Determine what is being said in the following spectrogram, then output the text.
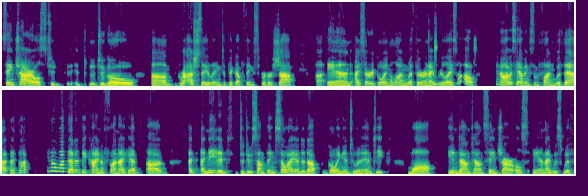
St. Charles to to go um, garage sailing to pick up things for her shop. Uh, and I started going along with her, and I realized, oh, you know, I was having some fun with that. And I thought, you know what, that'd be kind of fun. I had, uh, I, I needed to do something, so I ended up going into an antique mall in downtown St. Charles. And I was with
